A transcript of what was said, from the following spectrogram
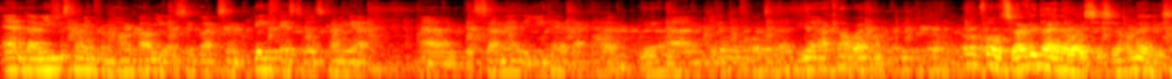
And um, you've just come in from Hong Kong. You also got some big festivals coming up um, this summer in the UK back at home. Yeah. Um, you looking forward to those? Yeah, I can't wait, man. I look forward to every day in Oasis, you know what I mean? It's,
